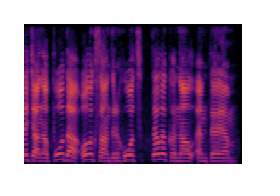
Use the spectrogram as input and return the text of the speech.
Тетяна Пода, Олександр Гоц, телеканал МТМ.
